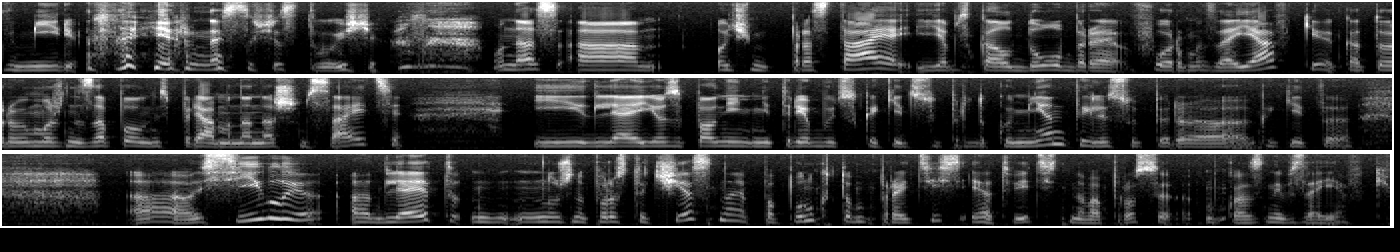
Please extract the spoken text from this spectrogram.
в мире, наверное, существующих. У нас а, очень простая и, я бы сказала, добрая форма заявки, которую можно заполнить прямо на нашем сайте. И для ее заполнения не требуются какие-то супер документы или супер а, какие-то а, силы. А для этого нужно просто честно по пунктам пройтись и ответить на вопросы, указанные в заявке.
